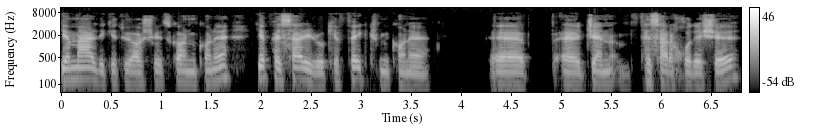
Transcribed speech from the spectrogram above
یه مردی که توی آشویتس کار می‌کنه یه پسری رو که فکر می‌کنه جن پسر خودشه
